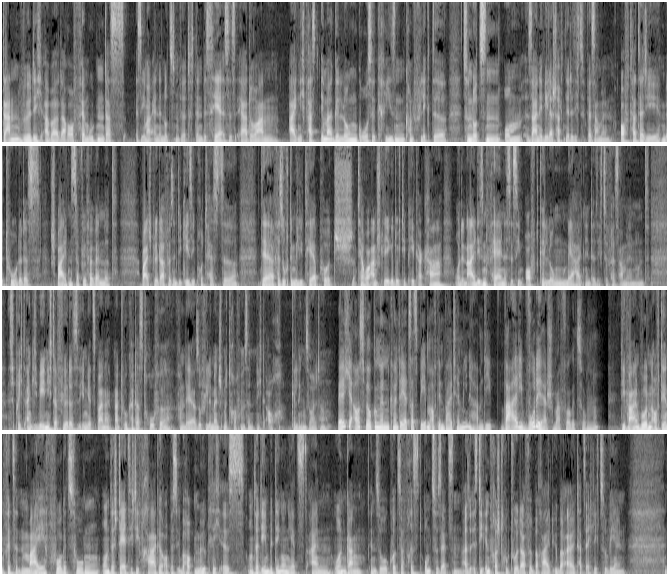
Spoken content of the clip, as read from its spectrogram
dann würde ich aber darauf vermuten, dass es ihm am Ende nutzen wird. Denn bisher ist es Erdogan eigentlich fast immer gelungen, große Krisen, Konflikte zu nutzen, um seine Wählerschaft hinter sich zu versammeln. Oft hat er die Methode des Spaltens dafür verwendet. Beispiele dafür sind die Gezi-Proteste, der versuchte Militärputsch, Terroranschläge durch die PKK. Und in all diesen Fällen ist es ihm oft gelungen, Mehrheiten hinter sich zu versammeln. Und es spricht eigentlich wenig dafür, dass es ihm jetzt bei einer Naturkatastrophe, von der so viele Menschen betroffen sind, nicht auch gelingen sollte. Welche Auswirkungen könnte jetzt das Beben auf den Wahltermin haben? Die Wahl, die wurde ja schon mal vorgezogen, ne? Die Wahlen wurden auf den 14. Mai vorgezogen und es stellt sich die Frage, ob es überhaupt möglich ist, unter den Bedingungen jetzt einen Urngang in so kurzer Frist umzusetzen. Also ist die Infrastruktur dafür bereit, überall tatsächlich zu wählen.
